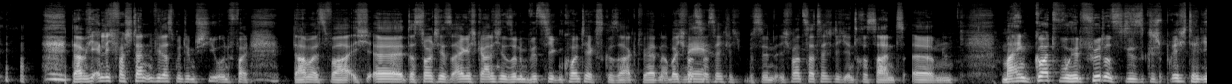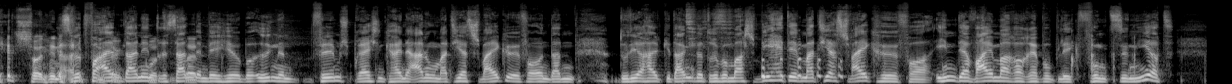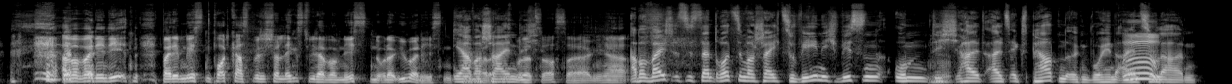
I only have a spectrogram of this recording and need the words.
da hab ich endlich verstanden, wie das mit dem Skiunfall damals war. Ich, äh, das sollte jetzt eigentlich gar nicht in so einem witzigen Kontext gesagt werden, aber ich fand es Nee. tatsächlich ein bisschen, ich fand es tatsächlich interessant. Ähm, mein Gott, wohin führt uns dieses Gespräch denn jetzt schon? In Es wird vor allem dann interessant, wenn wir wir hier über irgendeinen Film sprechen, keine Ahnung, Matthias Schweighöfer und dann du dir halt Gedanken darüber machst, wie hätte Matthias Schweighöfer in der Weimarer Republik funktioniert? Aber bei, nächsten, bei dem nächsten Podcast bin ich schon längst wieder beim nächsten oder übernächsten Ja, Thema. Das wahrscheinlich. dazu auch sagen, ja. Aber weißt, es ist dann trotzdem wahrscheinlich zu wenig Wissen, um dich halt als Experten irgendwohin einzuladen.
